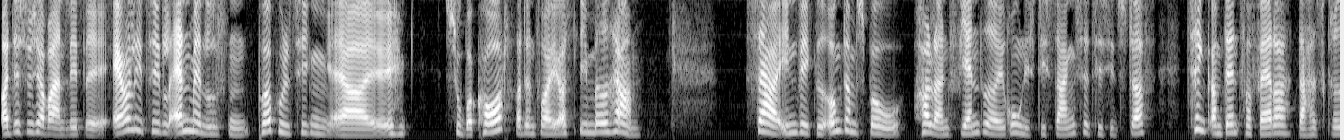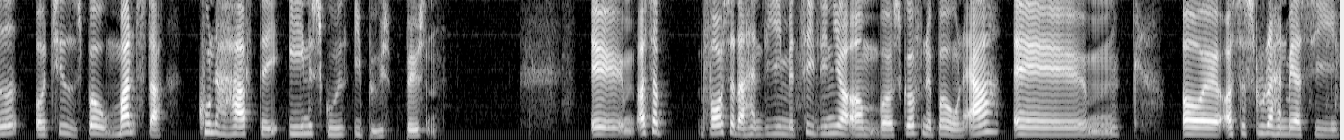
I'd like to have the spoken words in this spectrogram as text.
Og det synes jeg var en lidt øh, ærgerlig titel. Anmeldelsen på Politiken er øh, super kort, og den får jeg også lige med her. Sær indviklet ungdomsbog holder en fjantet og ironisk distance til sit stof. Tænk om den forfatter, der har skrevet årtidets bog Monster, kun har haft det ene skud i bøssen. Øh, og så fortsætter han lige med 10 linjer om, hvor skuffende bogen er. Øhm, øh, og, og så slutter han med at sige,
